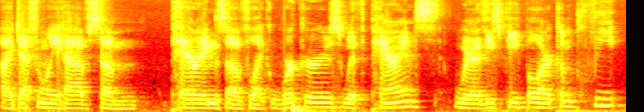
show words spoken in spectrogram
I definitely have some pairings of like workers with parents where these people are complete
